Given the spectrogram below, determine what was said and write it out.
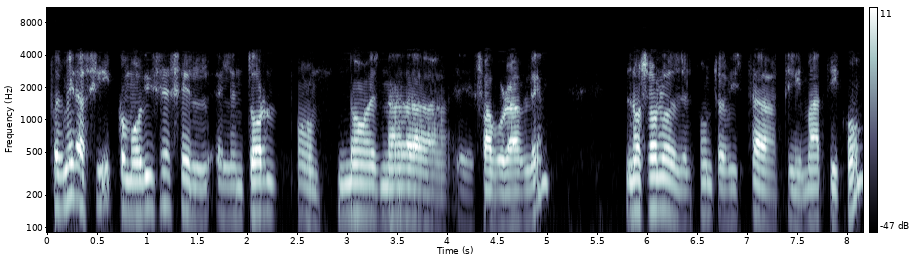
Pues mira, sí, como dices, el, el entorno no es nada eh, favorable no solo desde el punto de vista climático,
